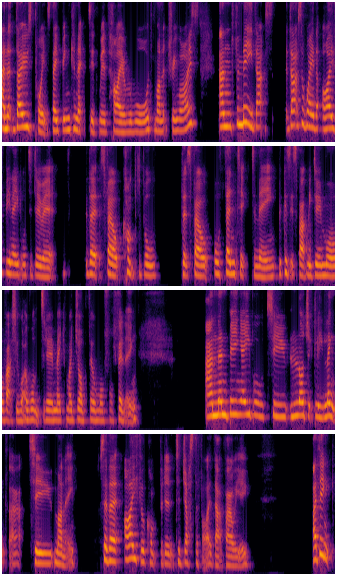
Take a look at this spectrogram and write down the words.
And at those points, they've been connected with higher reward, monetary wise. And for me, that's that's a way that I've been able to do it that's felt comfortable that's felt authentic to me because it's about me doing more of actually what I want to do and making my job feel more fulfilling. And then being able to logically link that to money so that I feel confident to justify that value. I think,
